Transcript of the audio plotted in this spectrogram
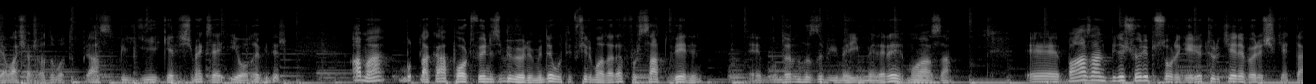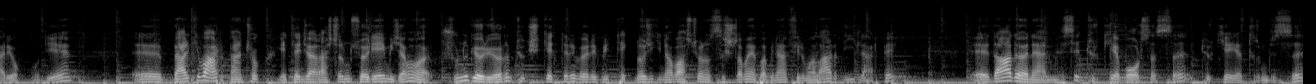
yavaş yavaş adım atıp biraz bilgiyi geliştirmek de iyi olabilir. Ama mutlaka portföyünüzün bir bölümünde bu tip firmalara fırsat verin. E, bunların hızlı büyüme inmeleri muazzam. E, bazen bir de şöyle bir soru geliyor. Türkiye'de böyle şirketler yok mu diye. Ee, belki var. Ben çok yeterince araştırdım söyleyemeyeceğim ama şunu görüyorum. Türk şirketleri böyle bir teknolojik inovasyona sıçrama yapabilen firmalar değiller pek. Ee, daha da önemlisi Türkiye borsası, Türkiye yatırımcısı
